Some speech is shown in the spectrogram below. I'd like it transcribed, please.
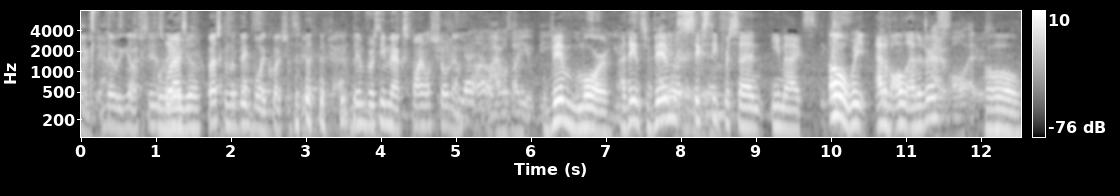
actually. There we go. See, this, Well, we're, ask, go. we're asking the big boy questions here. Vim versus Emacs final showdown. I will tell you. Vim more. I think it's Vim 60%, Emacs. Oh wait, out of all Out editors. of all editors. Oh,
